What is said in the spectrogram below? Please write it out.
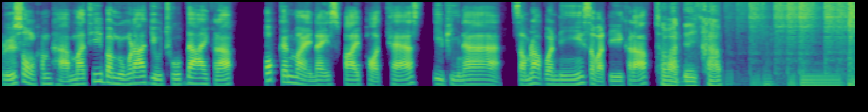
หรือส่งคำถามมาที่บำรุงราช YouTube ได้ครับ พบกันใหม่ใน Spy Podcast EP หน้าสำหรับวันนี้ สวัสดีครับ สวัสดีครับ Thank you.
